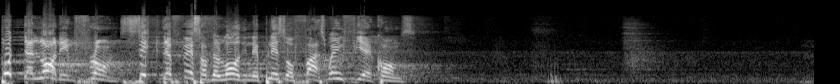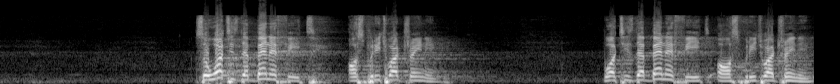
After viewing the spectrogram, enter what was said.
Put the Lord in front. Seek the face of the Lord in the place of fast when fear comes. So, what is the benefit of spiritual training? What is the benefit of spiritual training?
